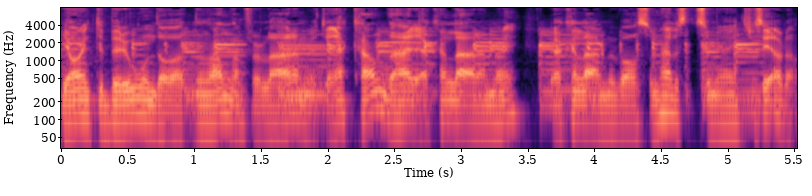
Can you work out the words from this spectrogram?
Jag är inte beroende av någon annan för att lära mig, utan jag kan det här, jag kan lära mig och jag kan lära mig vad som helst som jag är intresserad av.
